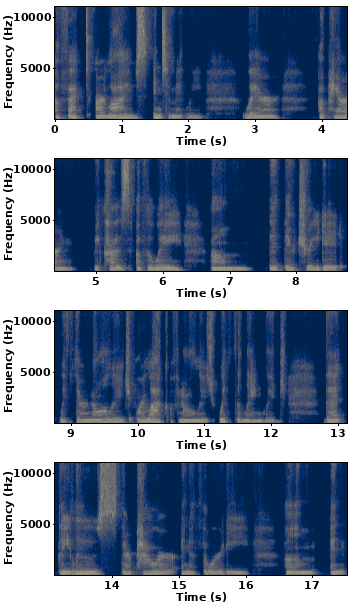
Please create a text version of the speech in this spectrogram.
affect our lives intimately, where a parent, because of the way um, that they're treated with their knowledge or lack of knowledge with the language, that they lose their power and authority um, and,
